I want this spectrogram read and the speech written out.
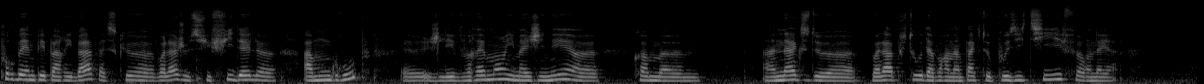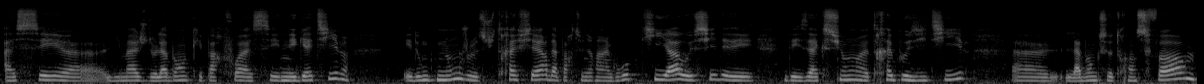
pour BNP Paribas parce que voilà, je suis fidèle à mon groupe. je l'ai vraiment imaginé comme un axe de voilà plutôt d'avoir un impact positif. Assez euh, l'image de la banque est parfois assez négative. Et donc non, je suis très fière d'appartenir à un groupe qui a aussi des, des actions euh, très positives. Euh, la banque se transforme,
